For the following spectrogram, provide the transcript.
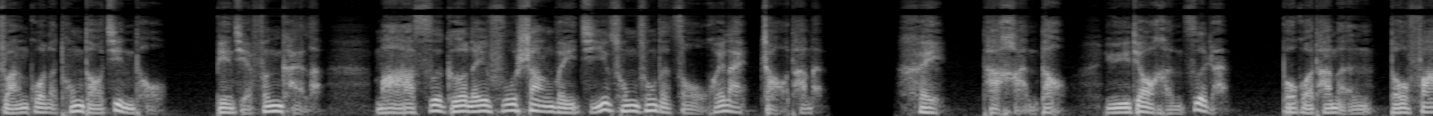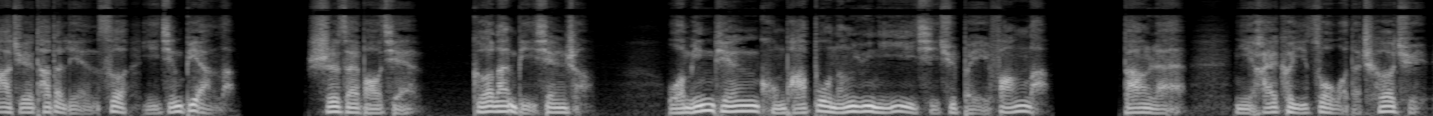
转过了通道尽头，并且分开了。马斯格雷夫上尉急匆匆的走回来找他们。嘿，他喊道，语调很自然。不过他们都发觉他的脸色已经变了。实在抱歉，格兰比先生，我明天恐怕不能与你一起去北方了。当然。你还可以坐我的车去，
